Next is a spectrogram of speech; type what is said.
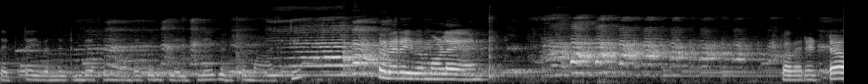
സെറ്റായി വന്നിട്ടുണ്ട്. അപ്പോൾ ഞാൻ അതൊക്കെ ഒരു പ്ലേറ്റിലേക്ക് എടുത്ത് മാറ്റി. ഇപ്പം വരെ ഇവമോളെ. ഇപ്പം വരട്ടോ.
